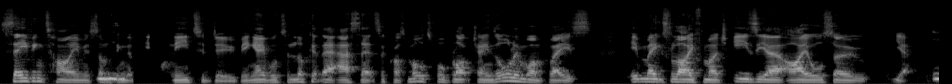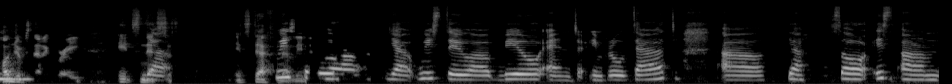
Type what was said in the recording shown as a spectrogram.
saving time is something mm-hmm. that people need to do, being able to look at their assets across multiple blockchains all in one place, it makes life much easier. I also, yeah, 100% mm-hmm. agree. It's necessary. Yeah. It's definitely. We still, uh, yeah, we still uh, build and improve that. Uh, yeah, so it's um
